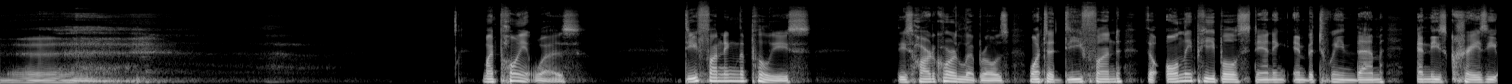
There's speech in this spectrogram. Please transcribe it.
My point was defunding the police. These hardcore liberals want to defund the only people standing in between them and these crazy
